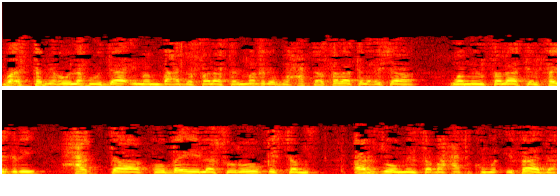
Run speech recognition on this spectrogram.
وأستمع له دائما بعد صلاة المغرب وحتى صلاة العشاء ومن صلاة الفجر حتى قبيل شروق الشمس. أرجو من سماحتكم الإفادة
